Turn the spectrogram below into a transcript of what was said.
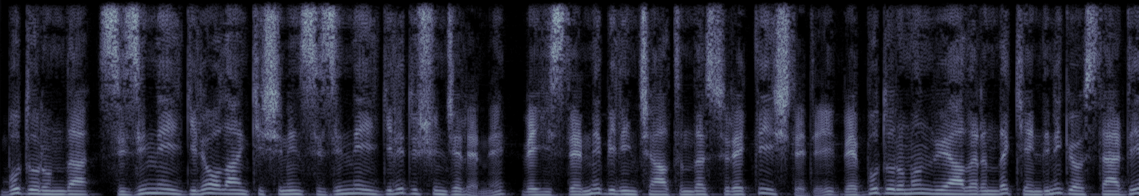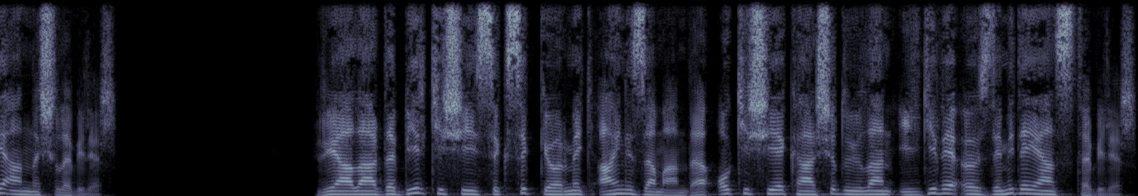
Bu durumda sizinle ilgili olan kişinin sizinle ilgili düşüncelerini ve hislerini bilinçaltında sürekli işlediği ve bu durumun rüyalarında kendini gösterdiği anlaşılabilir. Rüyalarda bir kişiyi sık sık görmek aynı zamanda o kişiye karşı duyulan ilgi ve özlemi de yansıtabilir.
